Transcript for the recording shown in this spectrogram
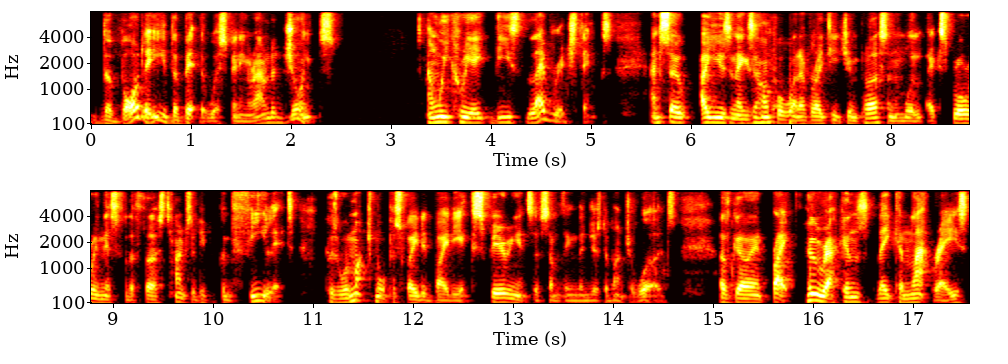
the body, the bit that we're spinning around are joints. And we create these leverage things. And so I use an example whenever I teach in person, and we're exploring this for the first time so people can feel it, because we're much more persuaded by the experience of something than just a bunch of words. Of going, right, who reckons they can lat raise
